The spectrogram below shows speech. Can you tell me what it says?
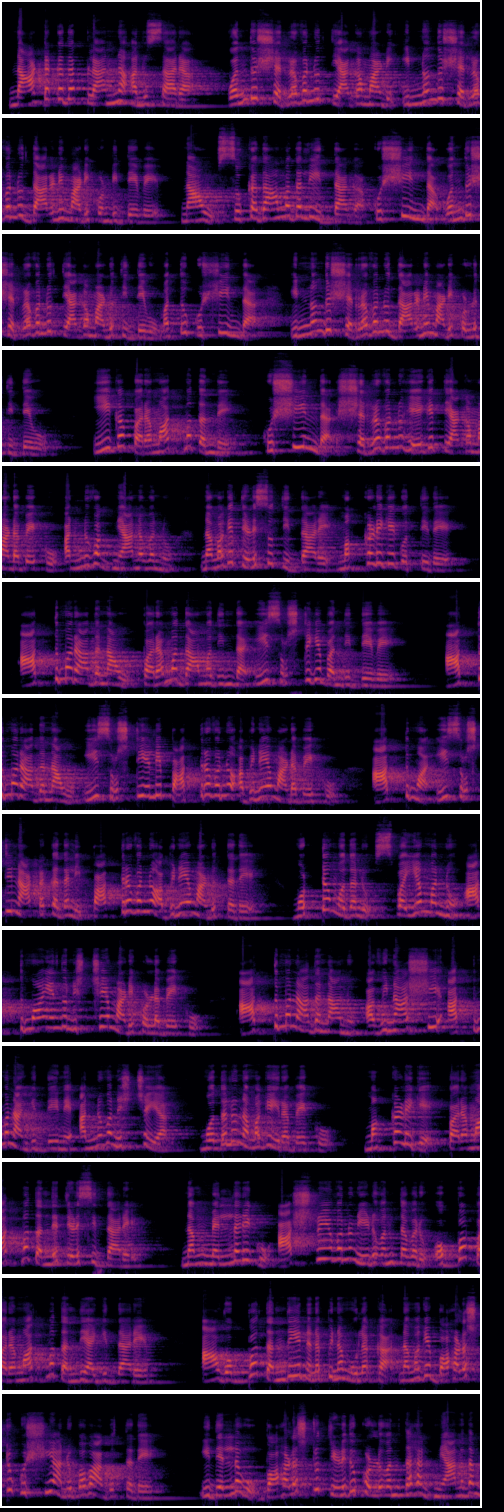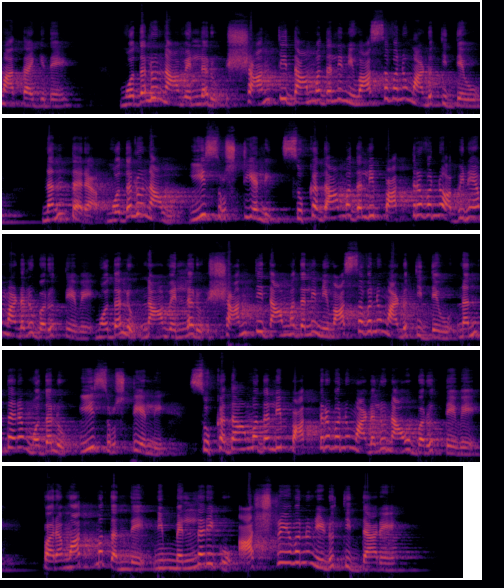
ನಾಟಕದ ಪ್ಲಾನ್ನ ಅನುಸಾರ ಒಂದು ಶರ್ರವನ್ನು ತ್ಯಾಗ ಮಾಡಿ ಇನ್ನೊಂದು ಶರ್ರವನ್ನು ಧಾರಣೆ ಮಾಡಿಕೊಂಡಿದ್ದೇವೆ. ನಾವು ಸುಖಧಾಮದಲ್ಲಿ ಇದ್ದಾಗ ಖುಷಿಯಿಂದ ಒಂದು ಶರ್ರವನ್ನು ತ್ಯಾಗ ಮಾಡುತ್ತಿದ್ದೆವು ಮತ್ತು ಖುಷಿಯಿಂದ ಇನ್ನೊಂದು ಶರ್ರವನ್ನು ಧಾರಣೆ ಮಾಡಿಕೊಳ್ಳುತ್ತಿದ್ದೆವು. ಈಗ ಪರಮಾತ್ಮ ತಂದೆ ಖುಷಿಯಿಂದ ಶರ್ರವನ್ನು ಹೇಗೆ ತ್ಯಾಗ ಮಾಡಬೇಕು ಅನ್ನುವ ಜ್ಞಾನವನ್ನು ನಮಗೆ ತಿಳಿಸುತ್ತಿದ್ದಾರೆ. ಮಕ್ಕಳಿಗೆ ಗೊತ್ತಿದೆ. ಆತ್ಮರಾದ ನಾವು ಪರಮಧಾಮದಿಂದ ಈ ಸೃಷ್ಟಿಗೆ ಬಂದಿದ್ದೇವೆ. ಆತ್ಮರಾದ ನಾವು ಈ ಸೃಷ್ಟಿಯಲ್ಲಿ ಪಾತ್ರವನ್ನು ಅಭಿನಯ ಮಾಡಬೇಕು. ಆತ್ಮ ಈ ಸೃಷ್ಟಿ ನಾಟಕದಲ್ಲಿ ಪಾತ್ರವನ್ನು ಅಭಿನಯ ಮಾಡುತ್ತದೆ. ಮೊಟ್ಟ ಮೊದಲು ಸ್ವಯಂವನ್ನು ಆತ್ಮ ಎಂದು ನಿಶ್ಚಯ ಮಾಡಿಕೊಳ್ಳಬೇಕು. ಆತ್ಮನಾದ ನಾನು ಅವಿನಾಶಿ ಆತ್ಮನಾಗಿದ್ದೇನೆ ಅನ್ನುವ ನಿಶ್ಚಯ ಮೊದಲು ನಮಗೆ ಇರಬೇಕು. ಮಕ್ಕಳಿಗೆ ಪರಮಾತ್ಮ ತಂದೆ ತಿಳಿಸಿದ್ದಾರೆ. ನಮ್ಮೆಲ್ಲರಿಗೂ ಆಶ್ರಯವನ್ನು ನೀಡುವಂತವರು ಒಬ್ಬ ಪರಮಾತ್ಮ ತಂದೆಯಾಗಿದ್ದಾರೆ. ಆ ಒಬ್ಬ ತಂದೆಯ ನೆನಪಿನ ಮೂಲಕ ನಮಗೆ ಬಹಳಷ್ಟು ಖುಷಿಯ ಅನುಭವ ಆಗುತ್ತದೆ. ಇದೆಲ್ಲವೂ ಬಹಳಷ್ಟು ತಿಳಿದುಕೊಳ್ಳುವಂತಹ ಜ್ಞಾನದ ಮಾತಾಗಿದೆ. ಮೊದಲು ನಾವೆಲ್ಲರೂ ಶಾಂತಿಧಾಮದಲ್ಲಿ ನಿವಾಸವನ್ನು ಮಾಡುತ್ತಿದ್ದೆವು. ನಂತರ ಮೊದಲು ನಾವು ಈ ಸೃಷ್ಟಿಯಲ್ಲಿ ಸುಖಧಾಮದಲ್ಲಿ ಪಾತ್ರವನ್ನು ಅಭಿನಯ ಮಾಡಲು ಬರುತ್ತೇವೆ. ಮೊದಲು ನಾವೆಲ್ಲರೂ ಶಾಂತಿಧಾಮದಲ್ಲಿ ನಿವಾಸವನ್ನು ಮಾಡುತ್ತಿದ್ದೆವು. ನಂತರ ಮೊದಲು ಈ ಸೃಷ್ಟಿಯಲ್ಲಿ ಸುಖಧಾಮದಲ್ಲಿ ಪಾತ್ರವನ್ನು ಮಾಡಲು ನಾವು ಬರುತ್ತೇವೆ. ಪರಮಾತ್ಮ ತಂದೆ ನಿಮ್ಮೆಲ್ಲರಿಗೂ ಆಶ್ರಯವನ್ನು ನೀಡುತ್ತಿದ್ದಾರೆ.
